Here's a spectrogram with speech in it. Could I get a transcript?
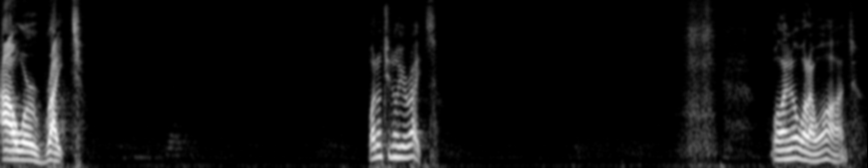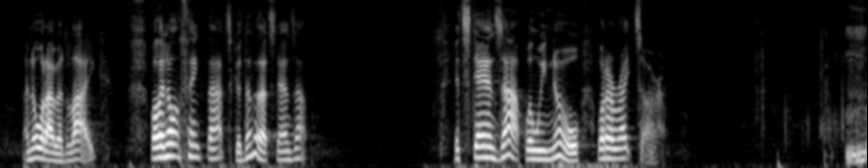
our right. Why don't you know your rights? Well, I know what I want. I know what I would like. Well, I don't think that's good. None of that stands up. It stands up when we know what our rights are. See,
